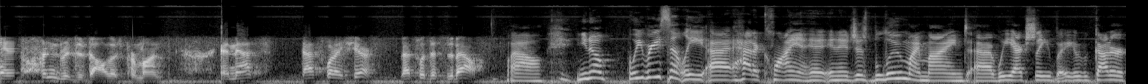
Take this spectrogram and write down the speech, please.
and hundreds of dollars per month. And that's that's what I share. That's what this is about. Wow. You know, we recently uh, had a client, and it just blew my mind. Uh, we actually got her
